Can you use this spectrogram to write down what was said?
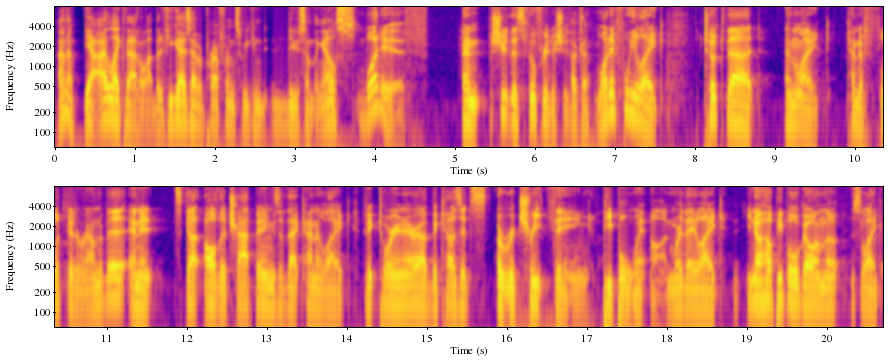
I don't know. Yeah, I like that a lot. But if you guys have a preference, we can d- do something else. What if, and shoot this, feel free to shoot this. Okay. What if we like took that and like kind of flipped it around a bit and it's got all the trappings of that kind of like Victorian era because it's a retreat thing people went on where they like, you know how people will go on those like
